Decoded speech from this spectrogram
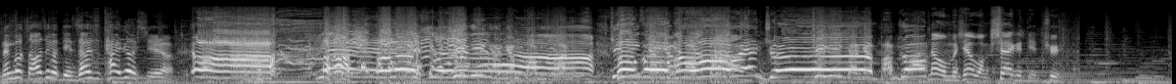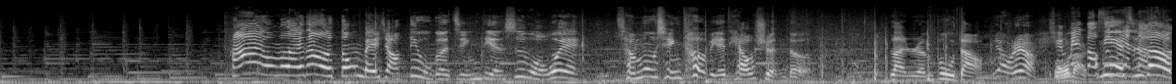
能够找到这个点实在是太热血了！啊！那我们现在往下一个点去。嗨，我们来到了东北角第五个景点，是我为陈木青特别挑选的懒人步道。漂亮，前面都是你也知道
